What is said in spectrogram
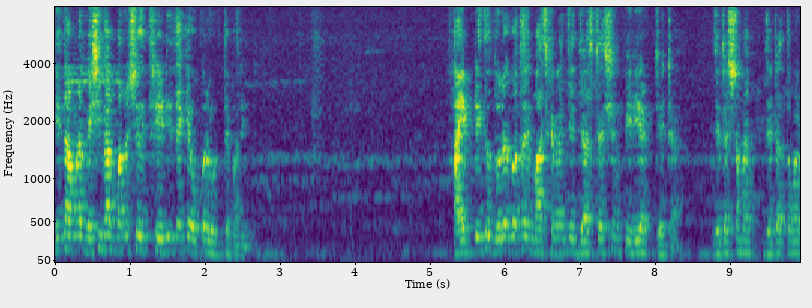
কিন্তু আমরা বেশিরভাগ মানুষই ওই থ্রি থেকে উপরে উঠতে পারি না। ফাইভ ডি তো দূরের কথা, ওই মাঝখানে যে জাস্টেশন পিরিয়ড যেটা, যেটার সময় যেটা তোমার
